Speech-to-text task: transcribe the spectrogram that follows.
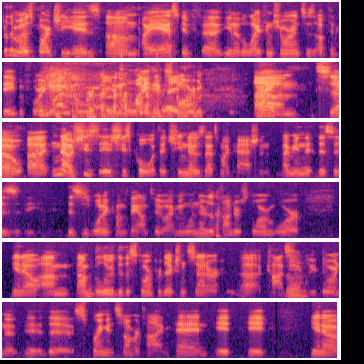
for the most part, she is. Um, I ask if uh, you know the life insurance is up to date before I go out in a, Right. in a lightning Right. storm. Right. Um, so uh, no, she's she's cool with it. She knows that's my passion. I mean, th- this is this is what it comes down to. I mean, when there's a thunderstorm or you know, I'm I'm glued to the Storm Prediction Center uh, constantly during the the spring and summertime, and it it you know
